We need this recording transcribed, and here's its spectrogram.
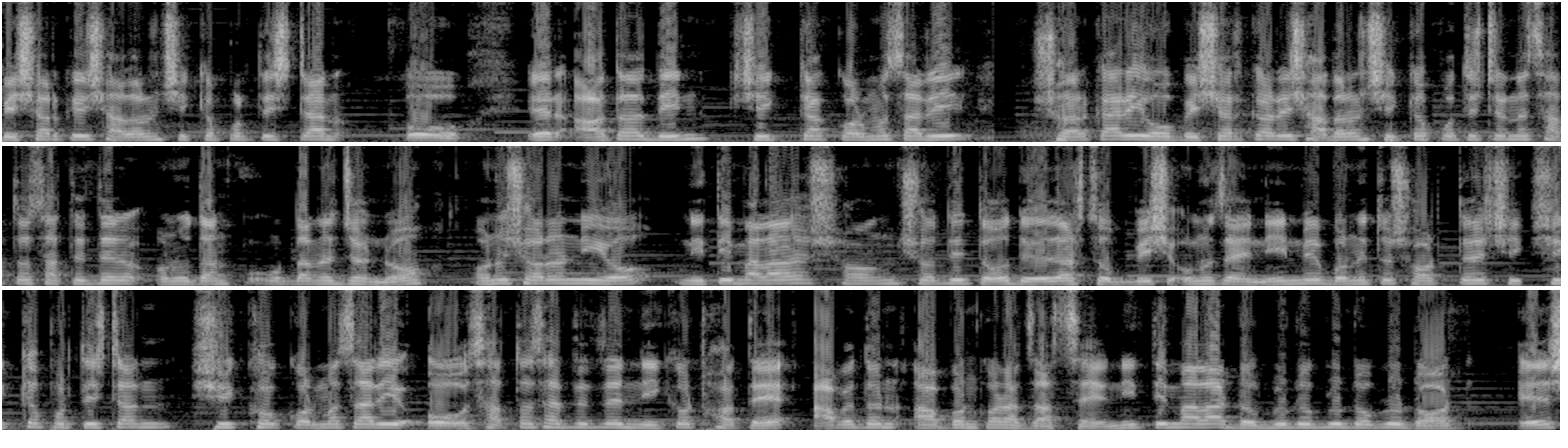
বেসরকারি সাধারণ শিক্ষা প্রতিষ্ঠান ও এর আওতাধীন শিক্ষা কর্মচারী সরকারি ও বেসরকারি সাধারণ শিক্ষা প্রতিষ্ঠানের ছাত্রছাত্রীদের অনুদান প্রদানের জন্য অনুসরণীয় নীতিমালা সংশোধিত দুই অনুযায়ী নিম্নে বর্ণিত শর্তে শিক্ষা প্রতিষ্ঠান শিক্ষক কর্মচারী ও ছাত্রছাত্রীদের নিকট হতে আবেদন আহ্বান করা যাচ্ছে। নীতিমালা W W W dot S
